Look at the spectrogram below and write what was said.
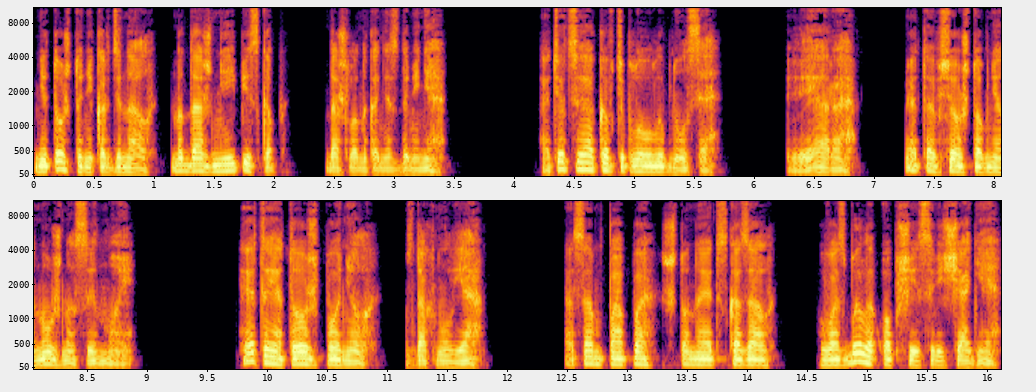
не то что не кардинал, но даже не епископ. Дошло наконец до меня. Отец Иаков тепло улыбнулся. «Вера, это все, что мне нужно, сын мой». «Это я тоже понял», — вздохнул я. «А сам папа что на это сказал? У вас было общее совещание?»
